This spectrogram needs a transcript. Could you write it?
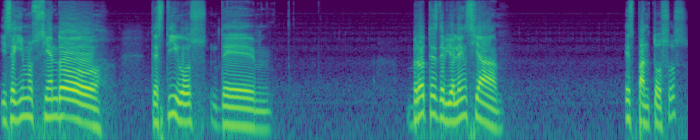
y seguimos siendo testigos de mm, brotes de violencia espantosos.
